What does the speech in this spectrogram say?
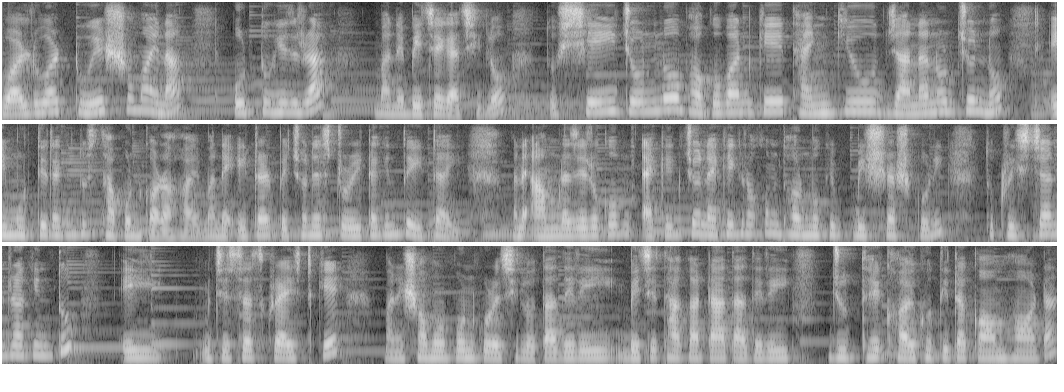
ওয়ার্ল্ড ওয়ার টু এর সময় না, পর্তুগিজরা মানে বেঁচে গেছিল। তো সেই জন্য ভগবানকে থ্যাংক ইউ জানানোর জন্য এই মূর্তিটা কিন্তু স্থাপন করা হয়। মানে এটার পেছনের স্টোরিটা কিন্তু এটাই। মানে আমরা যেরকম এক একজন এক এক রকম ধর্মকে বিশ্বাস করি, তো খ্রিস্টানরা কিন্তু এই জেসাস ক্রাইস্টকে মানে সমর্পণ করেছিল। তাদের এই বেঁচে থাকাটা, তাদের এই যুদ্ধে ক্ষয়ক্ষতিটা কম হওয়াটা,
